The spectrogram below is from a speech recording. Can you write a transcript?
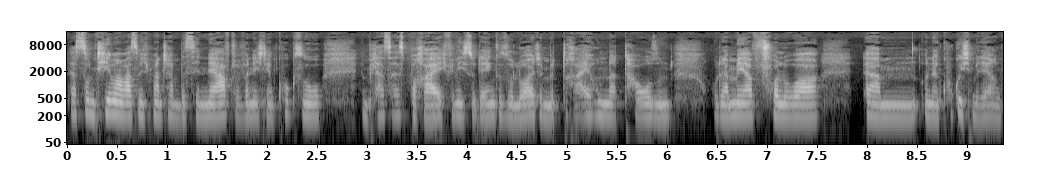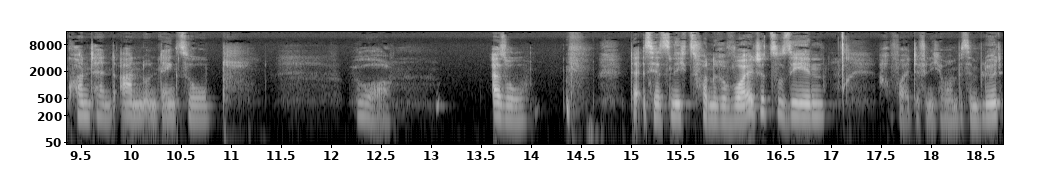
Das ist so ein Thema, was mich manchmal ein bisschen nervt, weil wenn ich dann gucke, so im Plus-Size-Bereich, wenn ich so denke, so Leute mit 300.000 oder mehr Follower, ähm, und dann gucke ich mir deren Content an und denke so, ja, also da ist jetzt nichts von Revolte zu sehen wollte, finde ich immer ein bisschen blöd,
